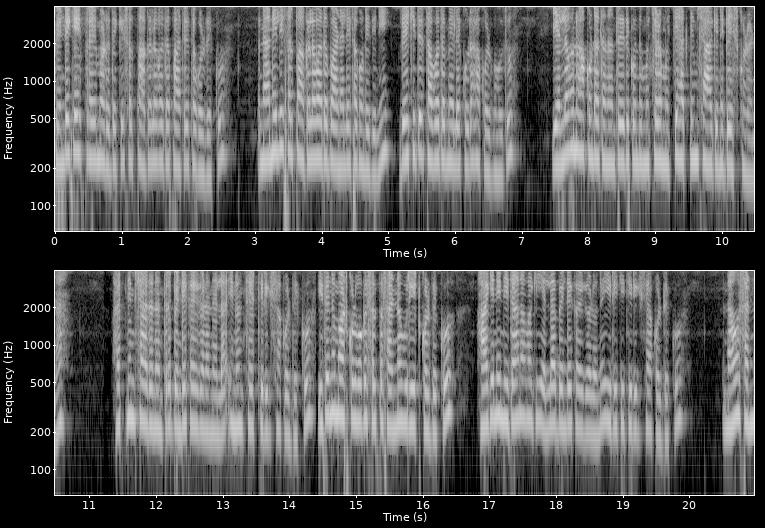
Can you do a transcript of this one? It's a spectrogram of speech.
ಬೆಂಡೆಕಾಯಿ ಫ್ರೈ ಮಾಡೋದಕ್ಕೆ ಸ್ವಲ್ಪ ಅಗಲವಾದ ಪಾತ್ರೆ ತಗೊಳ್ಬೇಕು. ನಾನಿಲ್ಲಿ ಸ್ವಲ್ಪ ಅಗಲವಾದ ಬಾಣಲೆ ತಗೊಂಡಿದ್ದೀನಿ. ಬೇಕಿದ್ದರೆ ತವದ ಮೇಲೆ ಕೂಡ ಹಾಕೊಳ್ಬಹುದು. ಎಲ್ಲವನ್ನು ಹಾಕೊಂಡಾದ ನಂತರ ಇದಕ್ಕೊಂದು ಮುಚ್ಚಳ ಮುಚ್ಚಿ ಹತ್ತು ನಿಮಿಷ ಹಾಗೆಯೇ ಬೇಯಿಸ್ಕೊಳ್ಳೋಣ. ಹತ್ತು ನಿಮಿಷ ಆದ ನಂತರ ಬೆಂಡೆಕಾಯಿಗಳನ್ನೆಲ್ಲ ಇನ್ನೊಂದು ಸೈಡ್ ತಿರುಗಿಸಿ ಹಾಕೊಳ್ಬೇಕು. ಇದನ್ನು ಮಾಡ್ಕೊಳ್ಳುವಾಗ ಸ್ವಲ್ಪ ಸಣ್ಣ ಉರಿ ಇಟ್ಕೊಳ್ಬೇಕು. ಹಾಗೆಯೇ ನಿಧಾನವಾಗಿ ಎಲ್ಲ ಬೆಂಡೆಕಾಯಿಗಳನ್ನು ಈ ರೀತಿ ತಿರುಗಿಸಿ ಹಾಕೊಳ್ಬೇಕು. ನಾವು ಸಣ್ಣ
